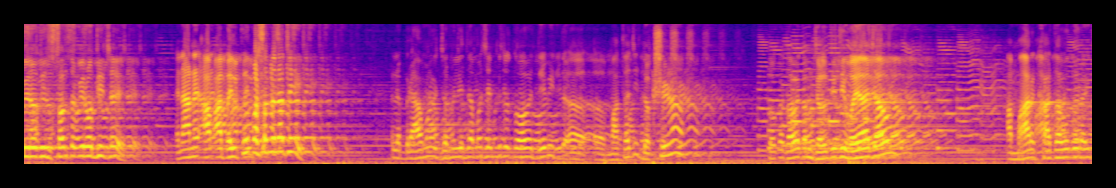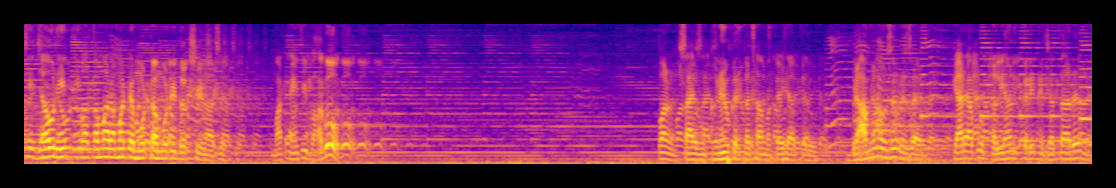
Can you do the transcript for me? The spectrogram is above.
વિરોધી, સંત વિરોધી છે. અને આને આ બિલકુલ પસંદ નથી. એટલે બ્રાહ્મણો જમી લીધા પછી એમ કીધું, તો હવે દેવી માતાજી દક્ષિણા, તો કે હવે તમે જલ્દીથી વયા જાઓ. આ માર ખાધા વગર અહીંથી જાઓ ને તમારા માટે મોટા મોટી દક્ષિણા છે. માટે અહીંથી ભાગો. પણ સાહેબ, હું ઘણી વખત કથામાં કહ્યા કરું. બ્રાહ્મણો છે ને સાહેબ, ક્યારે આપણું કલ્યાણ કરીને જતા રહે ને,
